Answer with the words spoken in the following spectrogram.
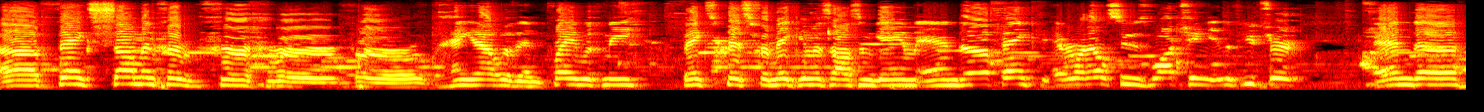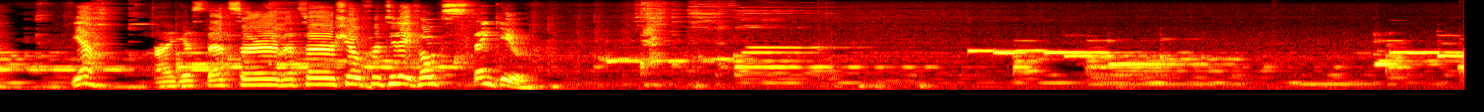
uh, thanks Salmon for for for for hanging out with and playing with me. Thanks, Chris, for making this awesome game, and uh, thank everyone else who's watching in the future. And uh, yeah, I guess that's our that's our show for today, folks. Thank you.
